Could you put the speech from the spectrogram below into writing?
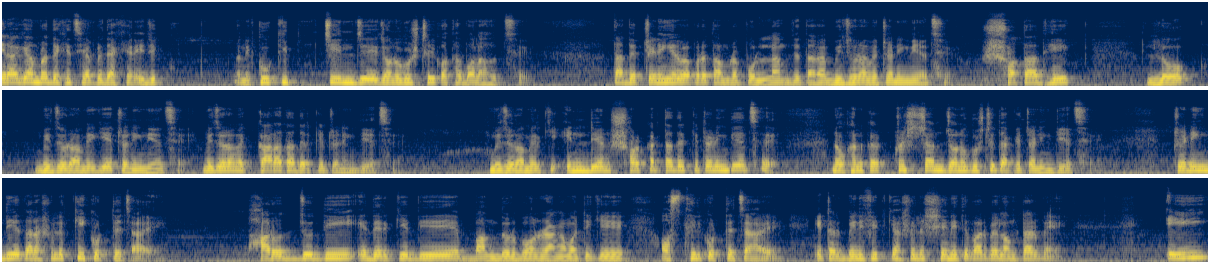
এর আগে আমরা দেখেছি, আপনি দেখেন, এই যে মানে কুকি চীন যে জনগোষ্ঠীর কথা বলা হচ্ছে, তাদের ট্রেনিংয়ের ব্যাপারে তো আমরা বললাম যে তারা মিজোরামে ট্রেনিং নিয়েছে। শতাধিক লোক মিজোরামে গিয়ে ট্রেনিং নিয়েছে। মিজোরামে কারা তাদেরকে ট্রেনিং দিয়েছে? মিজোরামের কি ইন্ডিয়ান সরকার তাদেরকে ট্রেনিং দিয়েছে? না ওখানকার খ্রিস্টান জনগোষ্ঠী তাকে ট্রেনিং দিয়েছে? ট্রেনিং দিয়ে তারা আসলে কী করতে চায়? ভারত যদি এদেরকে দিয়ে বান্দরবন, রাঙামাটিকে অস্থির করতে চায়, এটার বেনিফিট কি আসলে সে নিতে পারবে লং টার্মে এই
